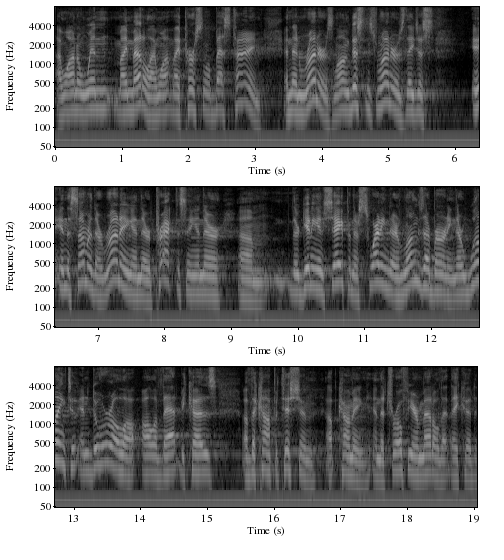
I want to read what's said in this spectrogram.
I want to win my medal. I want my personal best time. And then runners, long distance runners, they just, in the summer, they're running and they're practicing and they're, um, they're getting in shape and they're sweating. Their lungs are burning. They're willing to endure all, all of that because of the competition upcoming and the trophy or medal that they could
